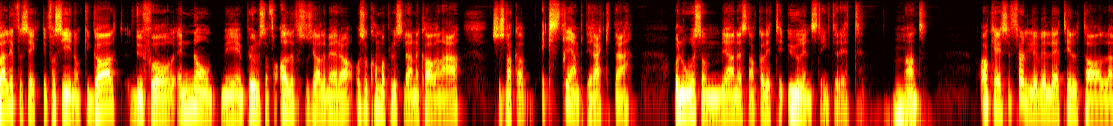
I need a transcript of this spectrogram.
veldig forsiktig for å si noe galt. Du får enormt mye impulser fra alle sosiale medier, og så kommer plutselig denne karen her som snakker ekstremt direkte, og noe som gjerne snakker litt til urinstinktet ditt. Mm. Sant? Ok, selvfølgelig vil det tiltale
